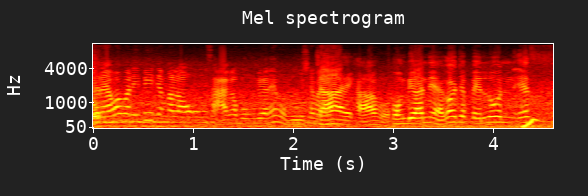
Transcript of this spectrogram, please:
แสดงว่าวันนี้พี่จะมาลององศากับวงเดือนให้ผมดูใช่ไหม ใช่ครับผมวงเดือนเนี่ยก็จะเป็นรุ่น SC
